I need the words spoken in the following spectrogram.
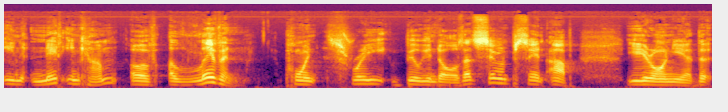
in net income of 11 $1.3 billion. That's 7% up year on year. The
